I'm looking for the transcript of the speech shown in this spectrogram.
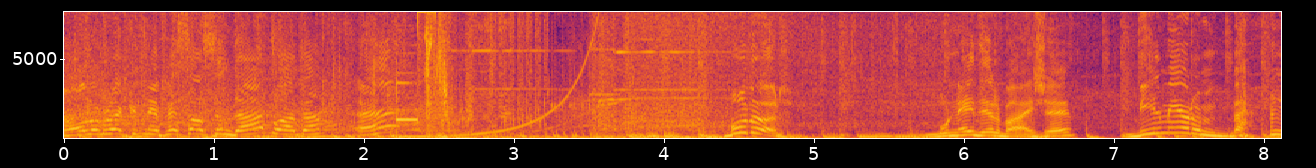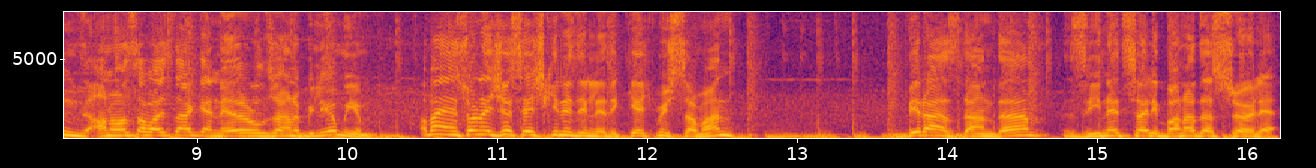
Ne olur bırakın nefes alsın daha bu adam. He? Budur. Bu nedir Bayce? Bilmiyorum ben anonsa başlarken neler olacağını biliyor muyum? Ama en son Ece Seçkin'i dinledik geçmiş zaman. Birazdan da Zinet Salih bana da söyle.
